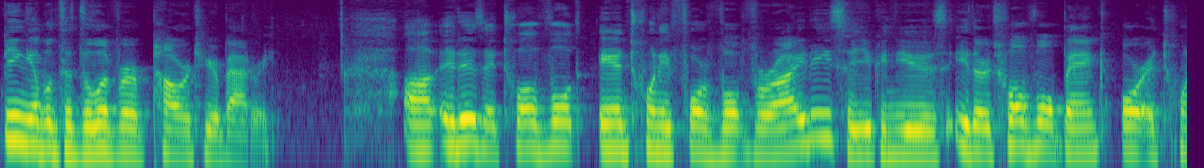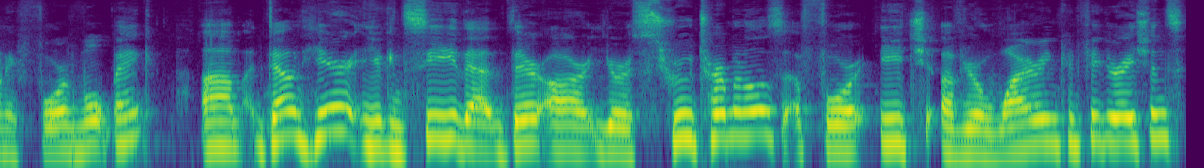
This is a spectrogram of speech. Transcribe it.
being able to deliver power to your battery. Uh, it is a 12 volt and 24 volt variety, so you can use either a 12 volt bank or a 24 volt bank. Um, down here, you can see that there are your screw terminals for each of your wiring configurations.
